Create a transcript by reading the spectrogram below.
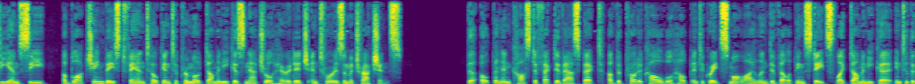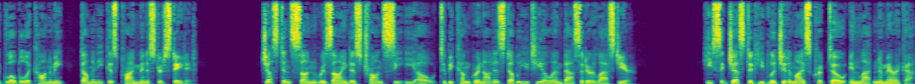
DMC, a blockchain-based fan token to promote Dominica's natural heritage and tourism attractions. The open and cost-effective aspect of the protocol will help integrate small island developing states like Dominica into the global economy, Dominica's prime minister stated. Justin Sun resigned as Tron's CEO to become Grenada's WTO ambassador last year. He suggested he'd legitimize crypto in Latin America.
